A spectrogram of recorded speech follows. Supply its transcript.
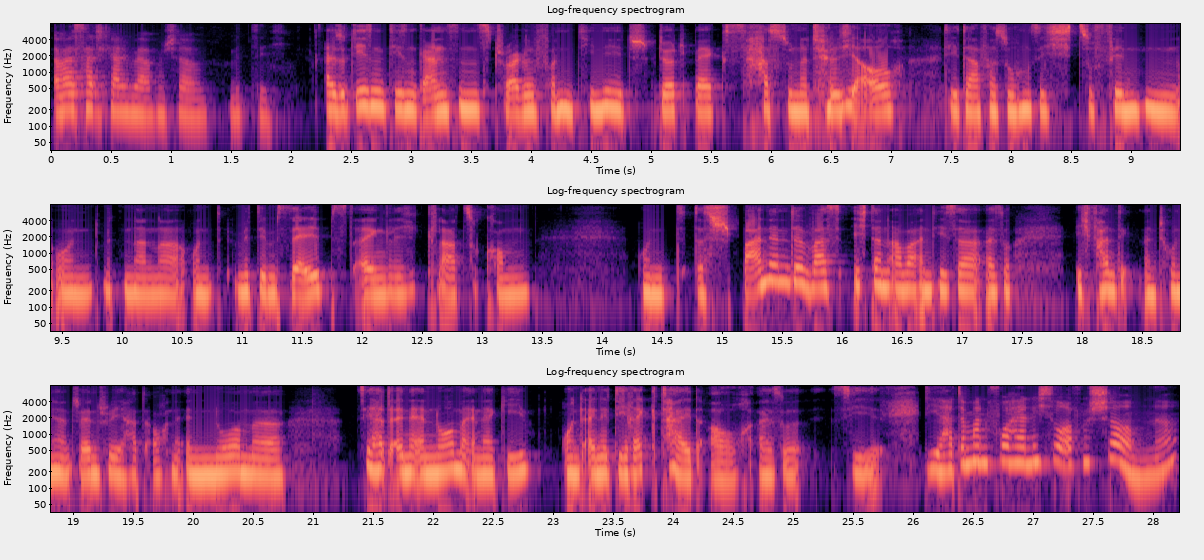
Aber das hatte ich gar nicht mehr auf dem Schirm. Witzig. Also diesen, diesen ganzen Struggle von Teenage-Dirtbags hast du natürlich auch, die da versuchen, sich zu finden und miteinander und mit dem Selbst eigentlich klarzukommen. Und das Spannende, was ich dann aber an dieser, also ich fand, Antonia Gentry hat auch eine enorme, sie hat eine enorme Energie und eine Direktheit auch. Also sie, Die hatte man vorher nicht so auf dem Schirm, ne?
